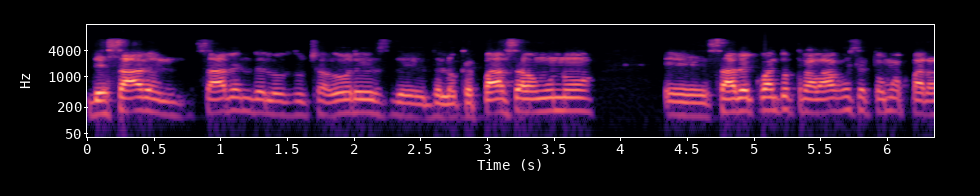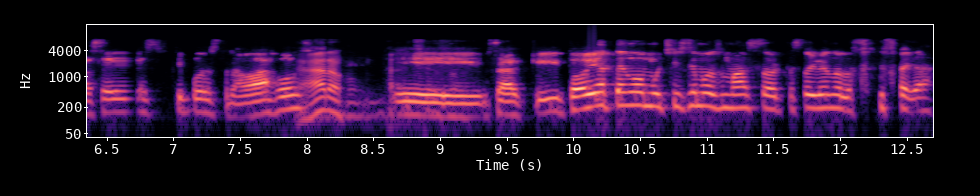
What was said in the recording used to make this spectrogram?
de saben, saben de los luchadores, de, de lo que pasa uno, eh, sabe cuánto trabajo se toma para hacer este tipo de trabajos. Claro. Y, o sea, aquí todavía tengo muchísimos más, ahorita estoy viendo los allá.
